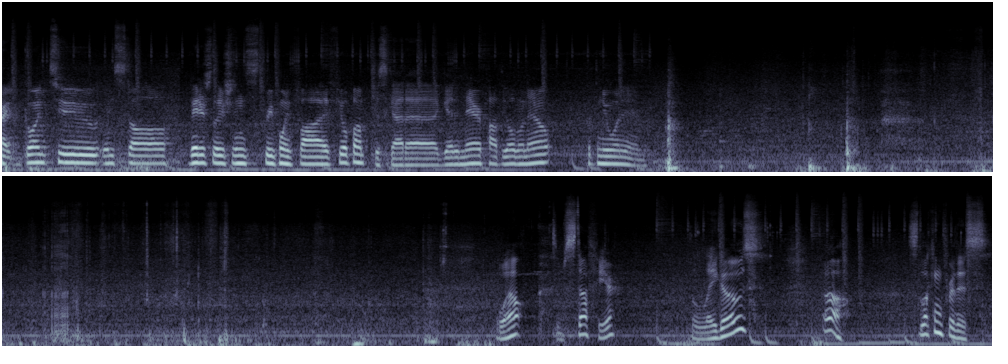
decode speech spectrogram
right, going to install Vader Solutions 3.5 fuel pump. Just gotta get in there, pop the old one out, put the new one in. Well, some stuff here. The Legos. Oh, it's looking for this.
